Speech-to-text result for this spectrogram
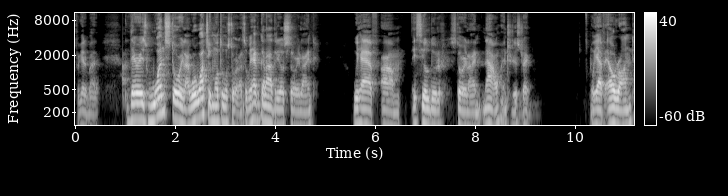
forget about it. There is one storyline. We're watching multiple storylines. So we have Galadriel's storyline. we have um Isildur storyline now introduced, right? We have Elrond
